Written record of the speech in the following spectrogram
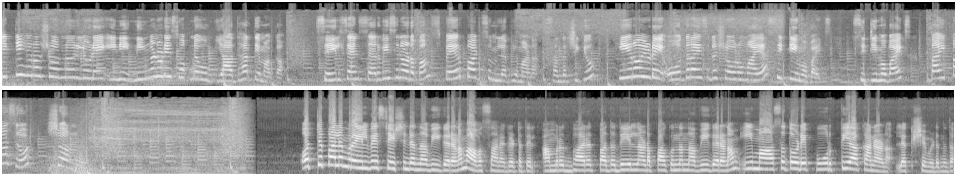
സിറ്റി ഹീറോ ഷോർണൂരിലൂടെ ഇനി നിങ്ങളുടെ സ്വപ്നവും യാഥാർത്ഥ്യമാക്കാം. സെയിൽസ് ആൻഡ് സർവീസിനോടൊപ്പം സ്പെയർ പാർട്സും ലഭ്യമാണ്. സന്ദർശിക്കൂ ഹീറോയുടെ ഓതറൈസ്ഡ് ഷോറൂമായ city mobiles. City mobiles bypass road Shoranur. Ottapalam railway സ്റ്റേഷന്റെ നവീകരണം അവസാന ഘട്ടത്തിൽ. അമൃത് ഭാരത് പദ്ധതിയിൽ നടപ്പാക്കുന്ന നവീകരണം ഈ മാസത്തോടെ പൂർത്തിയാക്കാനാണ് ലക്ഷ്യമിടുന്നത്.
